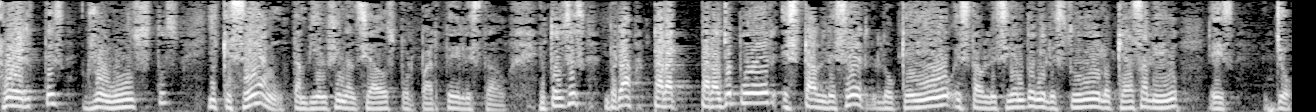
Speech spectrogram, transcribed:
fuertes, robustos y que sean también financiados por parte del Estado. Entonces, ¿verdad? Para, para yo poder establecer lo que he ido estableciendo en el estudio de lo que ha salido es yo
